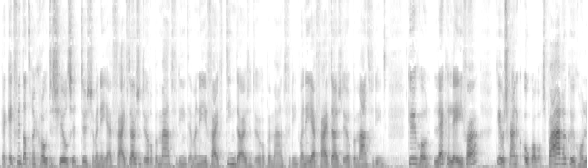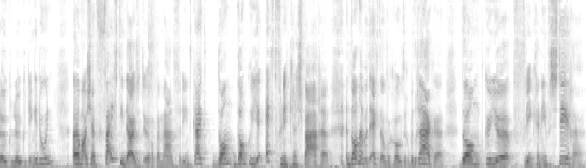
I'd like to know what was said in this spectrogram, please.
Kijk, ik vind dat er een groot verschil zit tussen... wanneer jij 5000 euro per maand verdient... en wanneer je 15.000 euro per maand verdient. Wanneer jij 5000 euro per maand verdient... kun je gewoon lekker leven kun je waarschijnlijk ook wel wat sparen. Kun je gewoon leuke, leuke dingen doen. Uh, maar als jij 15.000 euro per maand verdient, kijk, dan, dan kun je echt flink gaan sparen. En dan hebben we het echt over grotere bedragen. Dan kun je flink gaan investeren.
